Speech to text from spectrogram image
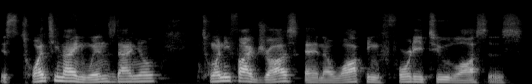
is 29 wins, Daniel, 25 draws, and a whopping 42 losses.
